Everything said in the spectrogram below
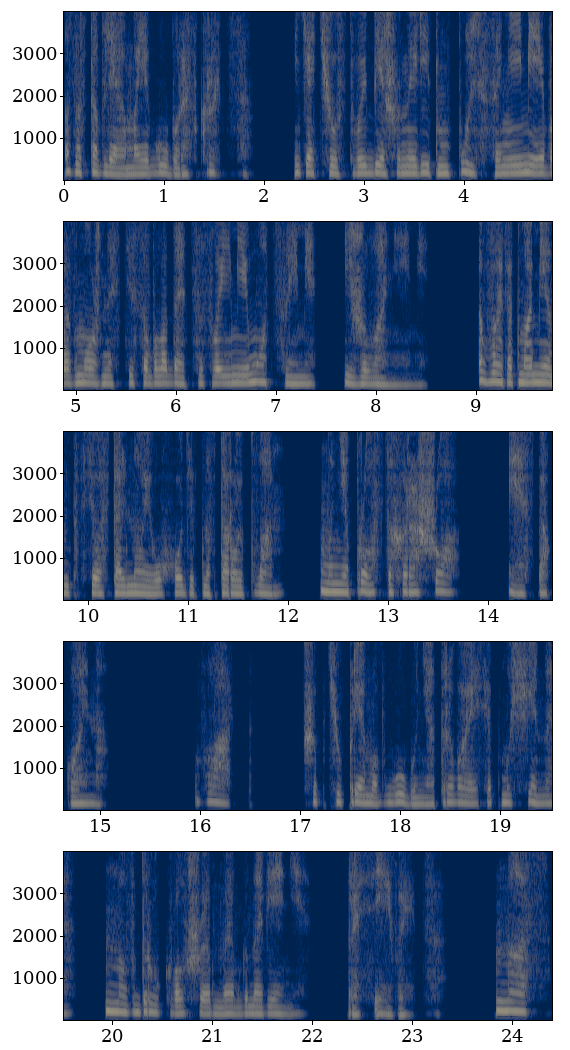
заставляя мои губы раскрыться. Я чувствую бешеный ритм пульса, не имея возможности совладать со своими эмоциями и желаниями. В этот момент все остальное уходит на второй план. Мне просто хорошо и спокойно. «Влад», — шепчу прямо в губы, не отрываясь от мужчины, но вдруг волшебное мгновение рассеивается. Нас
